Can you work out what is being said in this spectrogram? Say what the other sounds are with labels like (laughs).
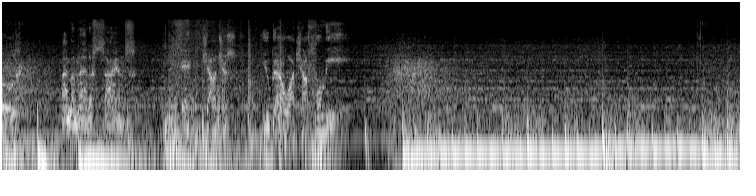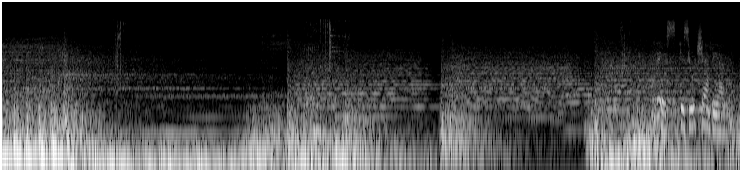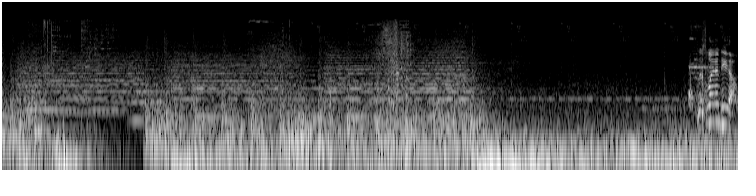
fool. I'm a man of science. Hey, challengers. You better watch out for me. This is your champion. Here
